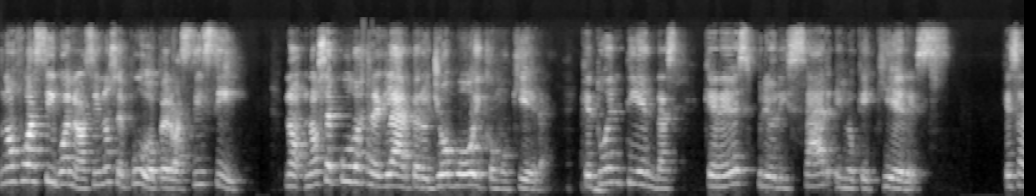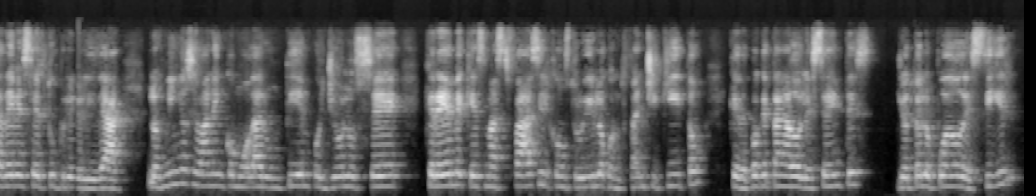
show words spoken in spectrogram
no fue así, bueno, así no se pudo, pero así sí. No, no se pudo arreglar, pero yo voy como quiera. Que tú entiendas que debes priorizar en lo que quieres esa debe ser tu prioridad. Los niños se van a incomodar un tiempo, yo lo sé. Créeme que es más fácil construirlo cuando están chiquitos que después que están adolescentes. Yo te lo puedo decir.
